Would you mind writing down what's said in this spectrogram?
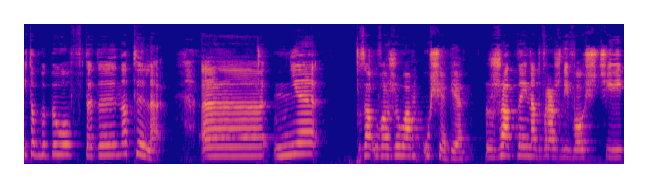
I to by było wtedy na tyle. Nie zauważyłam u siebie żadnej nadwrażliwości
